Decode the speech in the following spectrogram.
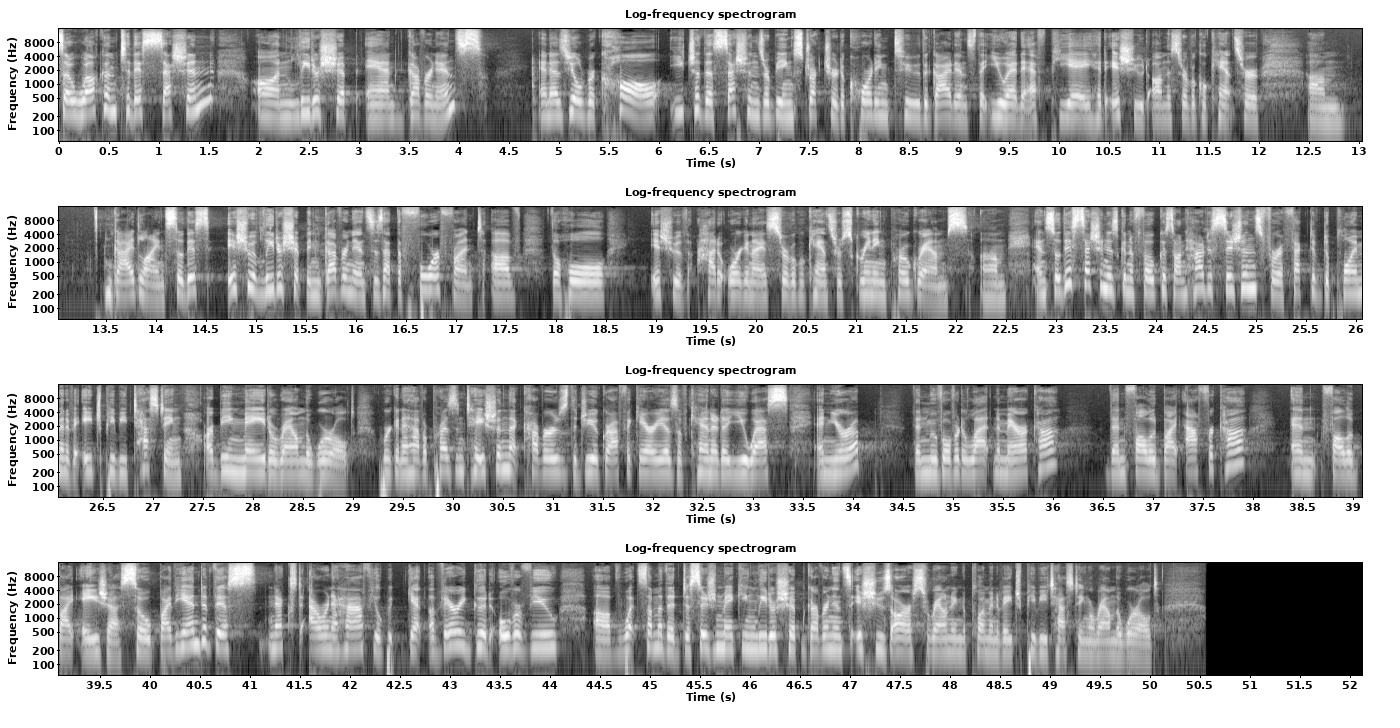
So welcome to this session on leadership and governance. And as you'll recall, each of the sessions are being structured according to the guidance that UNFPA had issued on the cervical cancer um, guidelines. So this issue of leadership and governance is at the forefront of the whole issue of how to organize cervical cancer screening programs. Um, and so this session is going to focus on how decisions for effective deployment of HPV testing are being made around the world. We're going to have a presentation that covers the geographic areas of Canada, US, and Europe, then move over to Latin America, then followed by Africa, and followed by Asia. So by the end of this next hour and a half, you'll get a very good overview of what some of the decision-making, leadership, governance issues are surrounding deployment of HPV testing around the world.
